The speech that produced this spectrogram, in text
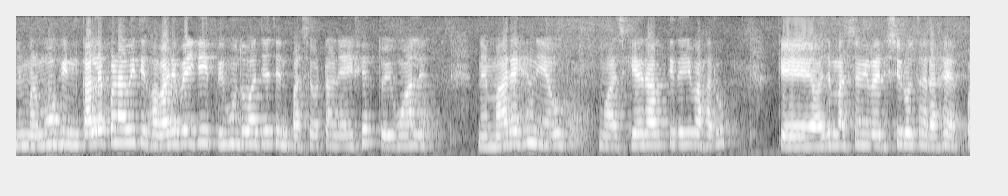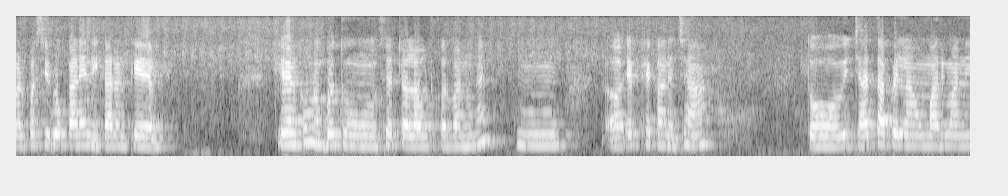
ને મારા મોહીને કાલે પણ આવી હતી. હવારે વહી ગઈ, પીહું દોવા જતી ને પાછી અટાણે આવી છે. તો એ હાલે. ને મારે હે ને એવું હું આજ ઘેર આવતી રહી સારું કે આજે મારે શનિવારે શિરોધારા છે, પણ પછી રોકાણે નહીં કારણ કે એ ઘણું બધું સેટલ આઉટ કરવાનું હે હું એક ઠેકાણે જા તો જાતા પહેલાં હું મારી માને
